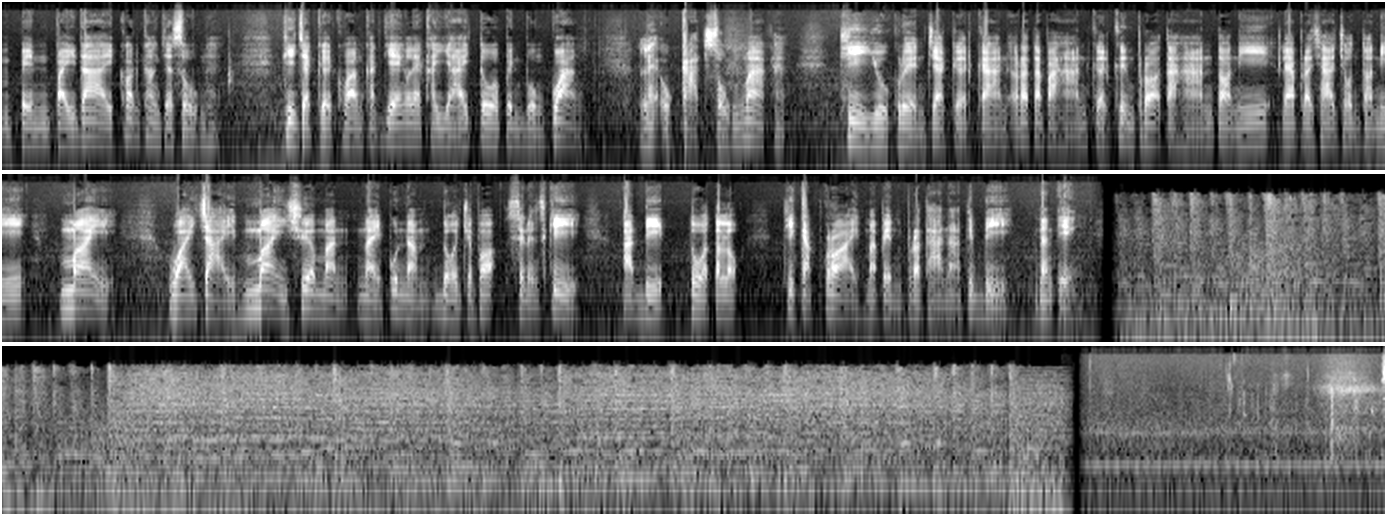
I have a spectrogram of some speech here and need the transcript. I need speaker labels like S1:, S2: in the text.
S1: ความเป็นไปได้ค่อนข้างจะสูงฮะที่จะเกิดความขัดแย้งและขยายตัวเป็นวงกว้าง และโอกาสสูงมากฮะที่ยูเครนจะเกิดการรัฐประหารเกิดขึ้นเพราะทหารตอนนี้และประชาชนตอนนี้ไม่ไว้ใจไม่เชื่อมั่นในผู้นำโดยเฉพาะเซเลนสกี้อดีตตัวตลกที่กลับกลายมาเป็นประธานาธิบดีนั่นเอง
